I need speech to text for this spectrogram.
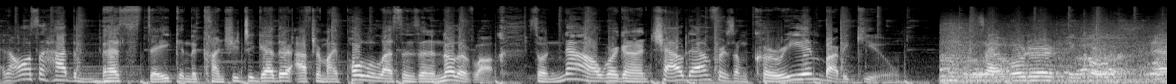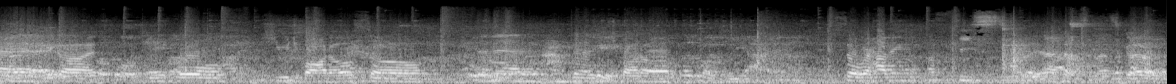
and I also had the best steak in the country together after my polo lessons in another vlog. So now we're gonna chow down for some Korean barbecue. So I ordered a Coke and we got a whole huge bottle, so and then, a huge bottle. So we're having a feast. Yes, let's go.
